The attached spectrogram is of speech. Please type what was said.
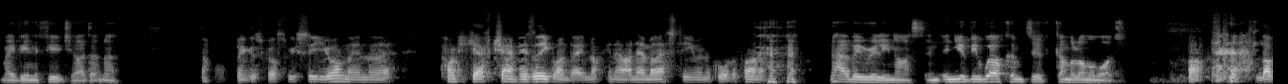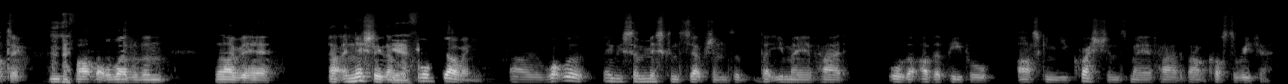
maybe in the future. I don't know. Oh, fingers crossed we see you on in the CONCACAF Champions League one day, knocking out an MLS team in the quarterfinal. that would be really nice, and and you'd be welcome to come along and watch. Oh, I'd love to. Far better weather than than over here. Uh, initially, then, Yeah. before going, uh, what were maybe some misconceptions that, that you may have had, or that other people asking you questions may have had about Costa Rica?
